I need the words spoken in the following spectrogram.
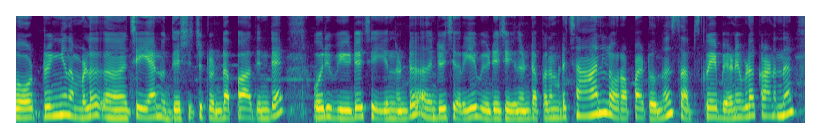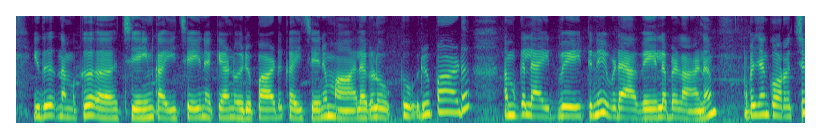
ബോട്ട് റിങ് നമ്മൾ ചെയ്യാൻ ഉദ്ദേശിച്ചിട്ടുണ്ട്. അപ്പോൾ അതിന്റെ ഒരു വീഡിയോ ചെയ്യുന്നുണ്ട്. അതിന്റെ ഒരു ചെറിയ വീഡിയോ ചെയ്യുന്നുണ്ട്. അപ്പോൾ നമ്മുടെ ചാനൽ ഉറപ്പായിട്ടൊന്ന് സബ്സ്ക്രൈബ് ചെയ്യണം. ഇവിടെ കാണുന്ന ഇത് നമുക്ക് ചെയിൻ കൈ ചെയിൻ ഒക്കെയാണ് ഒരുപാട് കൈ ചെയിനും മാലകളും ഒക്കെ ഒരുപാട് നമുക്ക് ലൈറ്റ് വെയ്റ്റിന് ഇവിടെ അവൈലബിൾ ആണ്. അപ്പോൾ ഞാൻ കുറച്ച്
